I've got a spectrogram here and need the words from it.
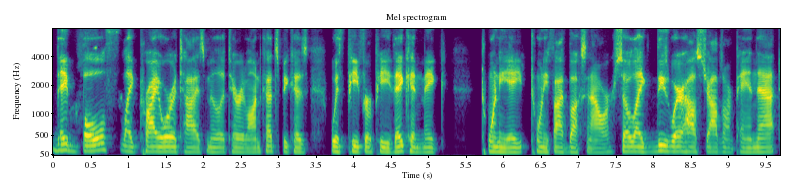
they both like prioritize military lawn cuts because with P for P they can make 28, 25 bucks an hour. So like these warehouse jobs aren't paying that.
